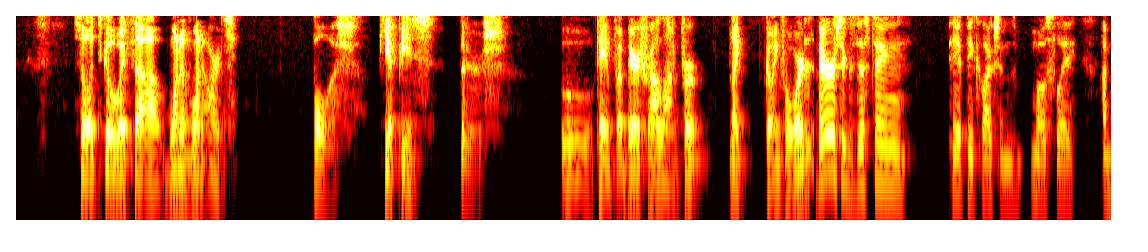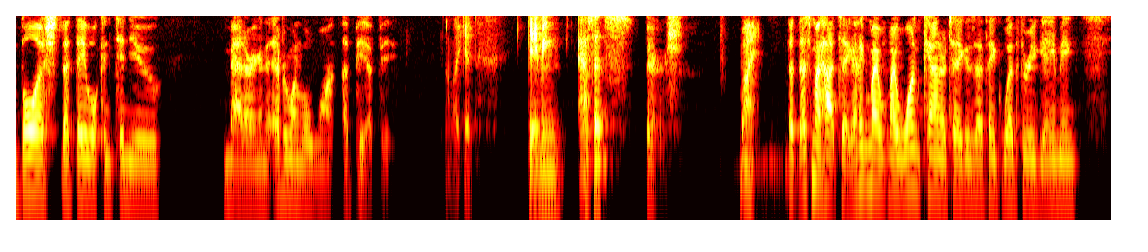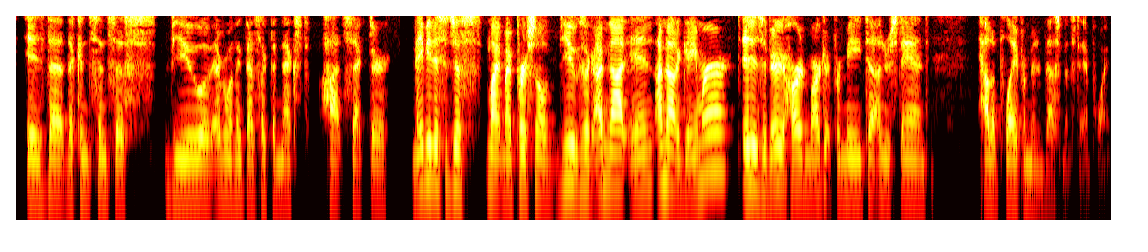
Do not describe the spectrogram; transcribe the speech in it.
So let's go with uh, one of one art. Bullish. PFPs. Bearish. Ooh, okay. Bearish for how long? For like going forward? Bearish existing PFP collections mostly. I'm bullish that they will continue mattering and that everyone will want a PFP. I like it. Gaming assets? Bearish. Why? That, that's my hot take. I think my, my one counter take is I think Web three gaming is the the consensus view of everyone think that's like the next hot sector. Maybe this is just my, my personal view because like I'm not in I'm not a gamer. It is a very hard market for me to understand how to play from an investment standpoint.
